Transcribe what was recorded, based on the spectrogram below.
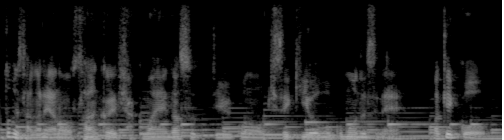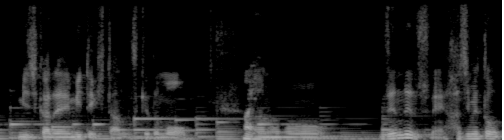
乙女さんがね、あの3ヶ月100万円出すっていうこの奇跡を僕もですね、まあ、結構身近で見てきたんですけども、はい、あの全然ですね、初めと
